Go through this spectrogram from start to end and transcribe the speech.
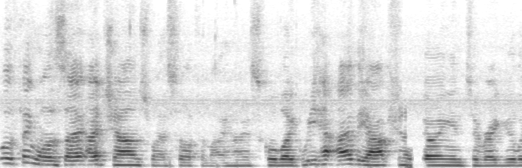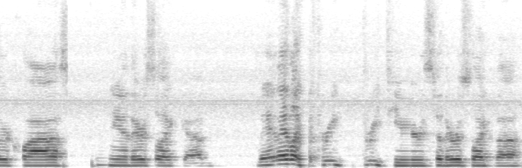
well, the thing was, I, I challenged myself in my high school. Like we, ha- I had the option of going into regular class. You know, there's like uh, they they had like three three tiers. So there was like the,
